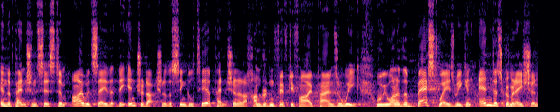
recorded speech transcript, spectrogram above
in the pension system, I would say that the introduction of the single tier pension at £155 a week will be one of the best ways we can end discrimination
